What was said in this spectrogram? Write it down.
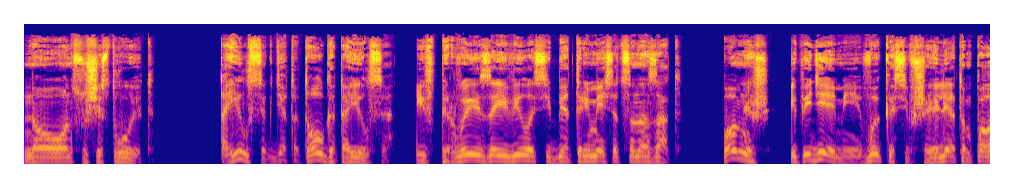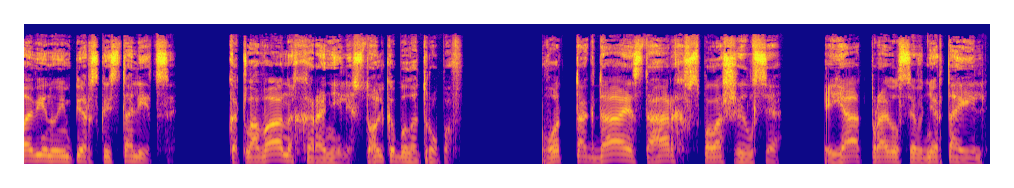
но он существует. Таился где-то, долго таился, и впервые заявил о себе три месяца назад. Помнишь эпидемии, выкосившие летом половину имперской столицы? В котлованах хоронили, столько было трупов. Вот тогда Эстаарх всполошился, и я отправился в Нертаиль.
